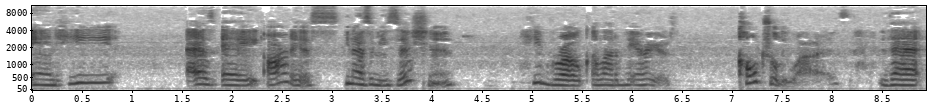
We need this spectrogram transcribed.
And he as a artist, you know, as a musician, he broke a lot of barriers, culturally wise. That,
